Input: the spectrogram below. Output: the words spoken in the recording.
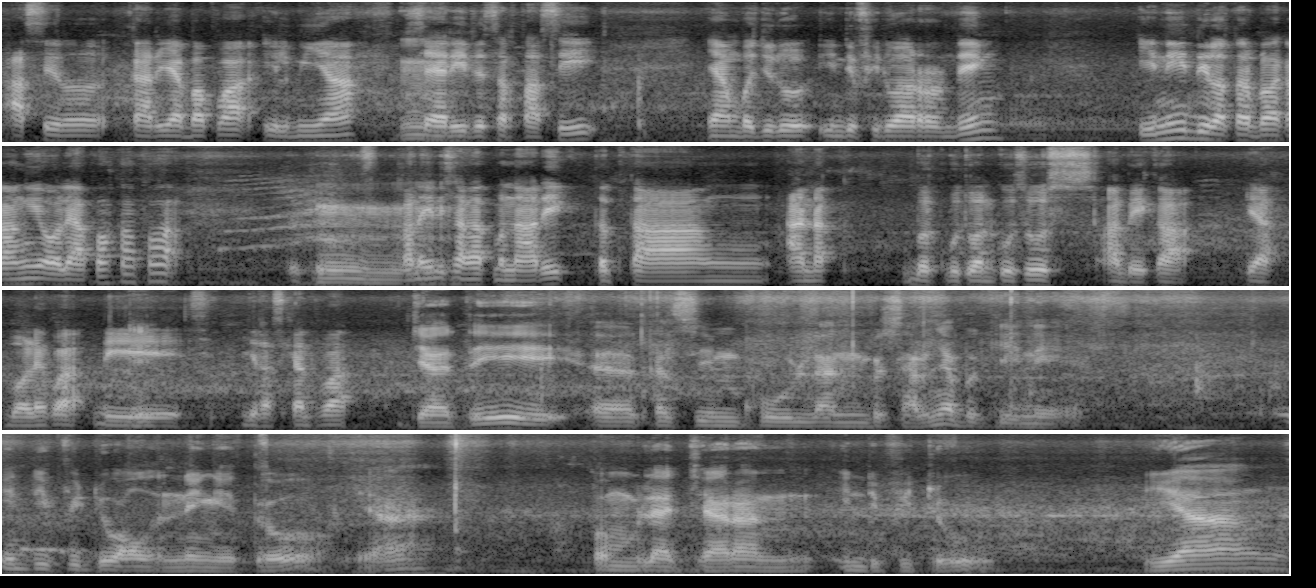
hasil karya Bapak ilmiah Hmm. seri disertasi yang berjudul Individual Learning. Ini dilatar belakangi oleh apakah Pak? Hmm. Karena ini sangat menarik tentang anak berkebutuhan khusus ABK. Ya, boleh Pak dijelaskan Pak. Jadi eh, kesimpulan besarnya begini, individual learning itu ya pembelajaran individu yang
